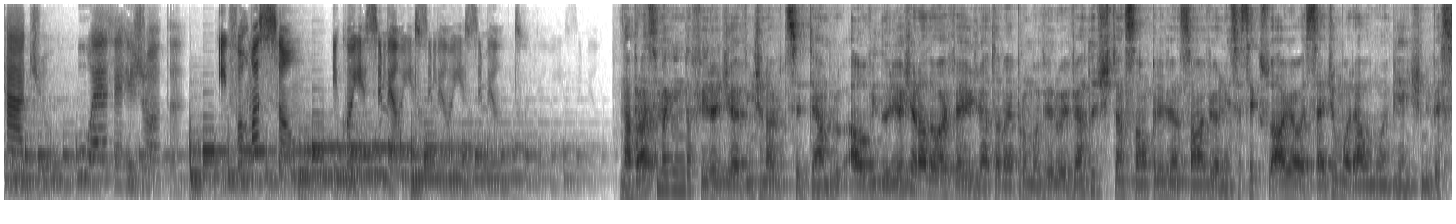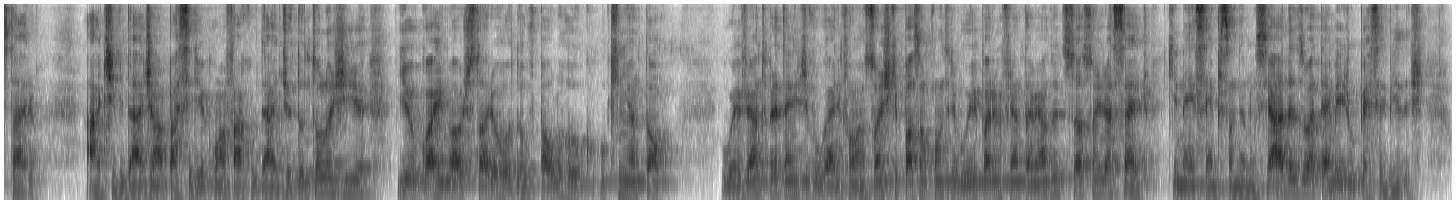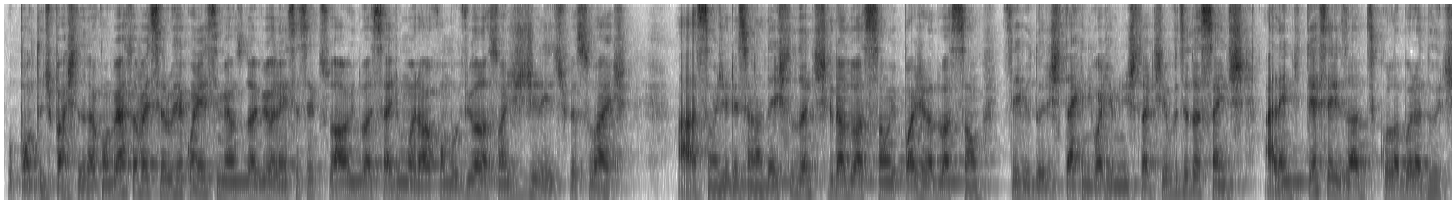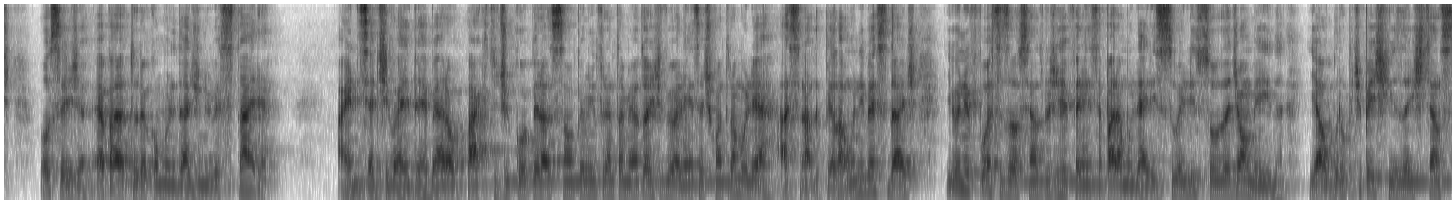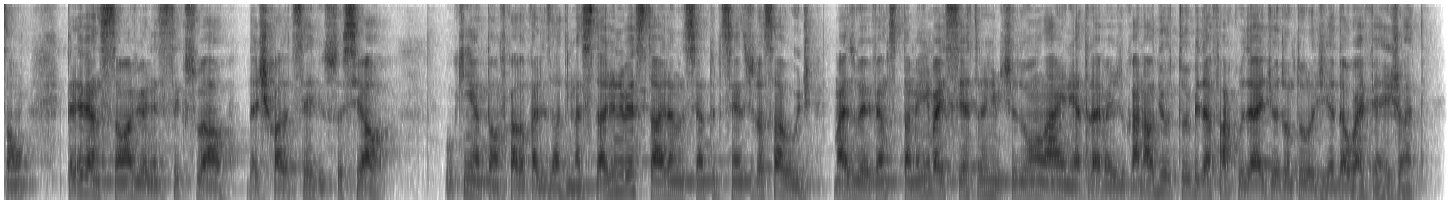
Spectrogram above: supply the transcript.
Rádio UFRJ. Informação e conhecimento, conhecimento, conhecimento. Na próxima quinta-feira, dia 29 de setembro, a Ouvidoria Geral da UFRJ vai promover o evento de extensão Prevenção à Violência Sexual e ao Assédio Moral no Ambiente Universitário. A atividade é uma parceria com a Faculdade de Odontologia e ocorre no Auditório Rodolfo Paulo Rocco, o Quinhentão. O evento pretende divulgar informações que possam contribuir para o enfrentamento de situações de assédio, que nem sempre são denunciadas ou até mesmo percebidas. O ponto de partida da conversa vai ser o reconhecimento da violência sexual e do assédio moral como violações de direitos pessoais. A ação é direcionada a estudantes de graduação e pós-graduação, servidores técnico-administrativos e docentes, além de terceirizados e colaboradores, ou seja, é para toda a comunidade universitária. A iniciativa reverbera o Pacto de Cooperação pelo Enfrentamento às Violências contra a Mulher, assinado pela Universidade, e une forças ao Centro de Referência para Mulheres Sueli Souza de Almeida e ao Grupo de Pesquisa Extensão Prevenção à Violência Sexual, da Escola de Serviço Social. O Quinhentão fica localizado na cidade universitária, no Centro de Ciências da Saúde, mas o evento também vai ser transmitido online através do canal do YouTube da Faculdade de Odontologia da UFRJ.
